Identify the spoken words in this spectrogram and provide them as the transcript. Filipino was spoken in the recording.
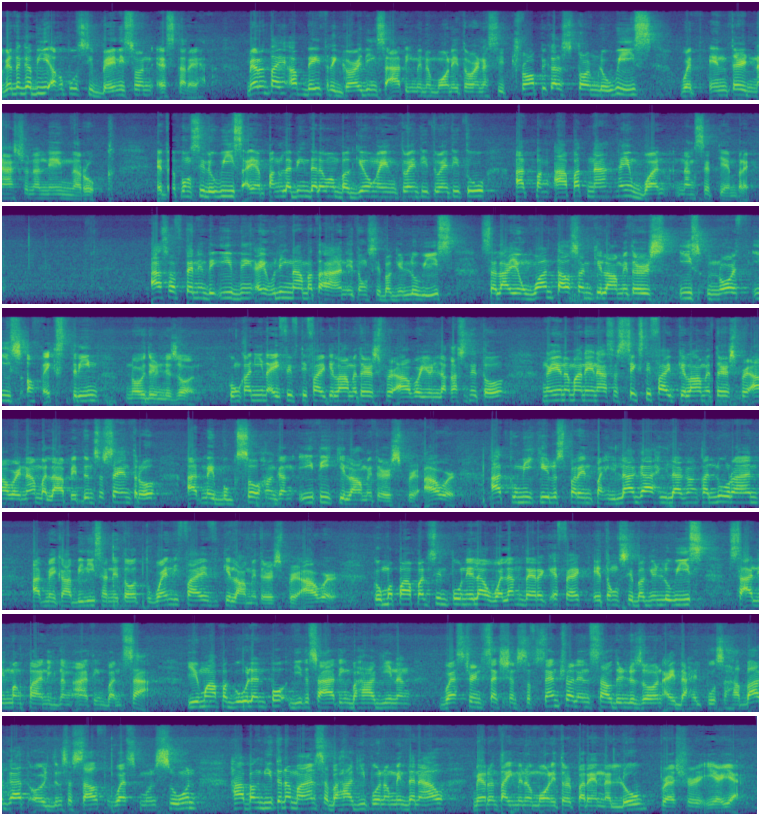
Magandang gabi, ako po si Benison Estareja. Meron tayong update regarding sa ating minomonitor na si Tropical Storm Luis with international name na Rook. Ito pong si Luis ay ang panglabing dalawang bagyo ngayong 2022 at pang-apat na ngayong buwan ng Setyembre. As of 10 in the evening ay huling namataan itong si Bagyong Luis sa layong 1,000 kilometers east-northeast of extreme northern Luzon. Kung kanina ay 55 kilometers per hour yung lakas nito, ngayon naman ay nasa 65 kilometers per hour na malapit dun sa sentro at may bugso hanggang 80 kilometers per hour. At kumikilos pa rin pahilaga, hilagang kanluran at may kabilisan nito 25 kilometers per hour. Kung mapapansin po nila, walang direct effect itong si Bagyong Luis sa alinmang panig ng ating bansa. Yung mga pag-uulan po dito sa ating bahagi ng western sections of central and southern Luzon ay dahil po sa habagat or dun sa southwest monsoon. Habang dito naman sa bahagi po ng Mindanao, meron tayong minomonitor pa rin na low pressure area.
